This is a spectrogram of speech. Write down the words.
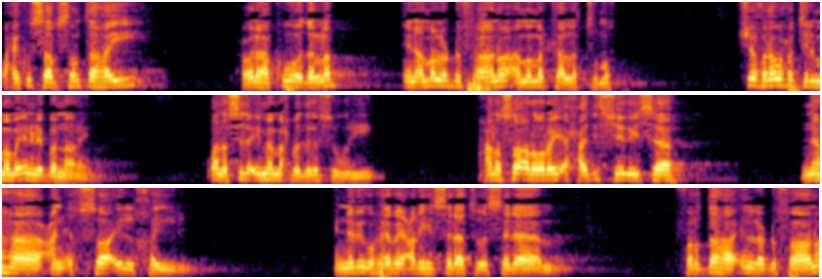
waxay ku saabsan tahay xoolaha kuwooda lab in ama la dhufaano ama markaa la tumo. Sheikhuna wuxuu tilmaamay inaynay bannaanayn. Waana sida imaam axmed laga soo wariyey. Waxaana soo arooray in nebigu reebay calayhi asalaatu wasalaam fardaha in la dhufaano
